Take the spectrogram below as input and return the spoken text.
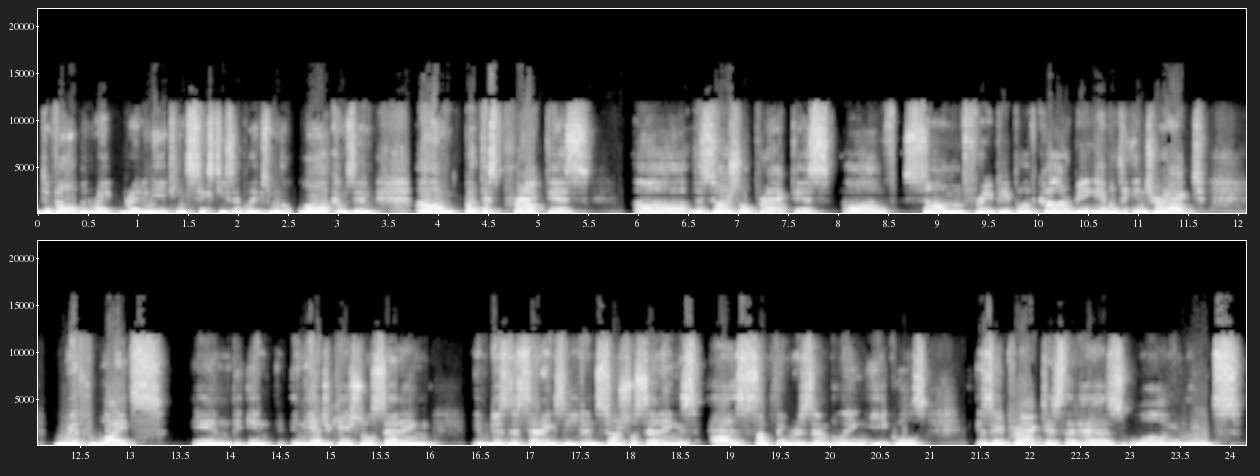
development, right? Right in the 1860s, I believe, is when the law comes in. Um, but this practice, uh, the social practice of some free people of color being able to interact with whites in the in in the educational setting in business settings, even in social settings, as something resembling equals is a practice that has long roots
